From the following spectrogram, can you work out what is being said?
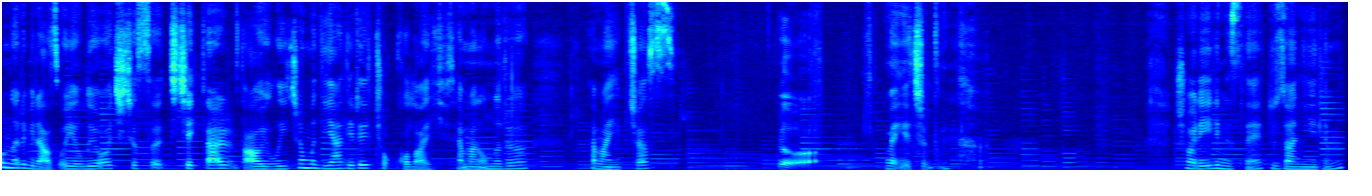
Bunları biraz oyalıyor. Açıkçası çiçekler daha oyalayıcı ama diğerleri çok kolay. Hemen onları hemen yapacağız. Ve geçirdim. Şöyle elimizle düzenleyelim.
